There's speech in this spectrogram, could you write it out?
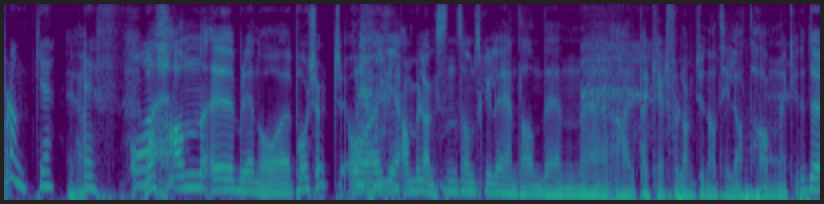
blanke Ja. F. Og han eh, ble nå påkjørt, og ambulansen som skulle hente han, den eh, er parkert for langt unna til at han kunne dø,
